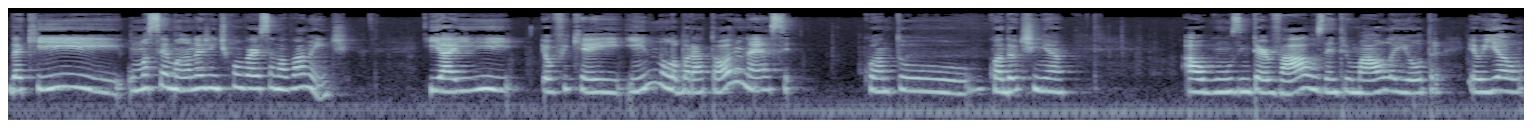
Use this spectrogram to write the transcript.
Daqui uma semana a gente conversa novamente. E aí eu fiquei indo no laboratório, né? Quanto, quando eu tinha alguns intervalos entre uma aula e outra, eu ia,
